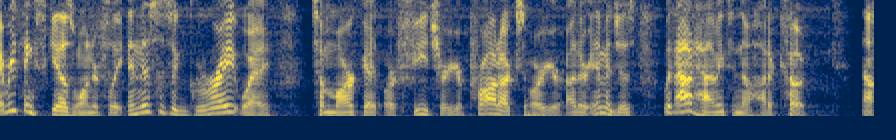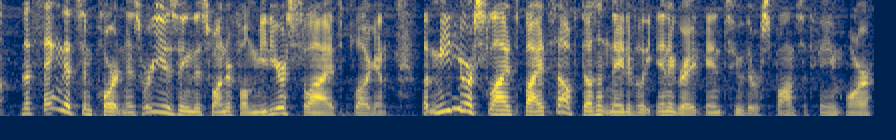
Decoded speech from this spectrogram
Everything scales wonderfully, and this is a great way to market or feature your products or your other images without having to know how to code. Now, the thing that's important is we're using this wonderful Meteor Slides plugin, but Meteor Slides by itself doesn't natively integrate into the responsive theme or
